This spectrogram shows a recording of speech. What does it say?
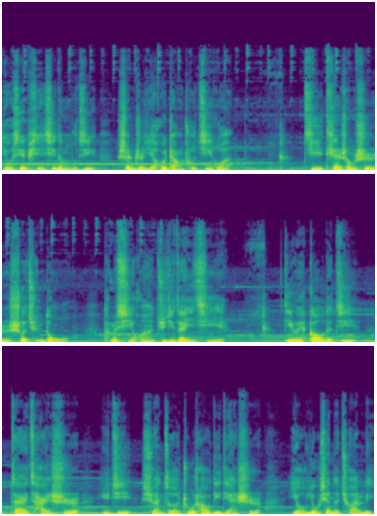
有些品系的母鸡甚至也会长出鸡冠。鸡天生是社群动物，它们喜欢聚集在一起。地位高的鸡在采食以及选择筑巢地点时有优先的权利。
